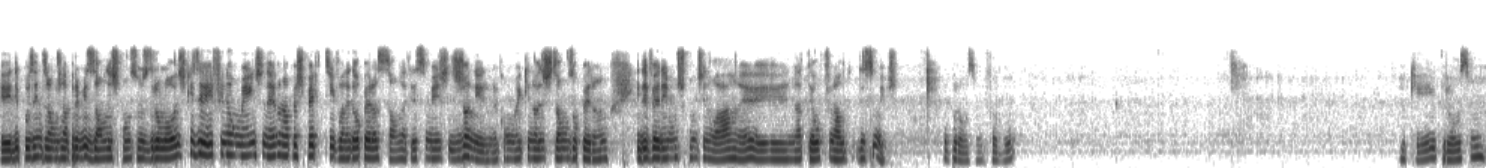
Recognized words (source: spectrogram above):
É, depois entramos na previsão das condições hidrológicas e aí finalmente né, na perspectiva né, da operação né, desse mês de janeiro, né, como é que nós estamos operando e deveremos continuar né, é, até o final desse mês. O próximo, por favor. Ok, o próximo.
